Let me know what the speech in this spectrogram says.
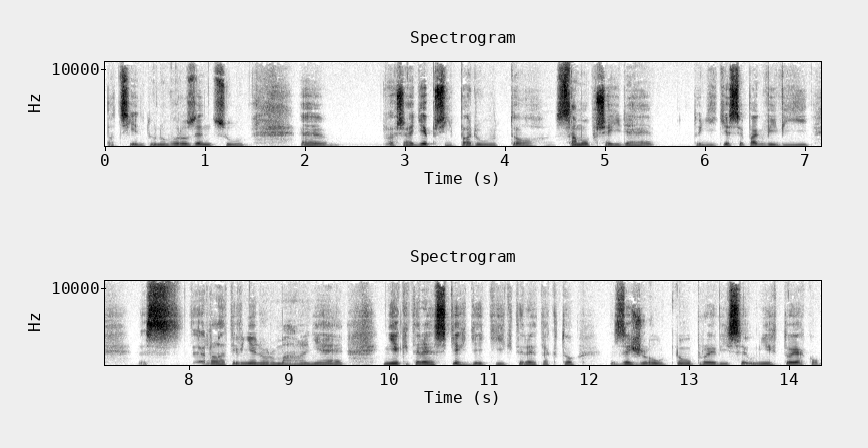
pacientů novorozenců. Eh, v řadě případů to samo přejde, to dítě se pak vyvíjí relativně normálně. Některé z těch dětí, které takto zežloutnou, projeví se u nich to jako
